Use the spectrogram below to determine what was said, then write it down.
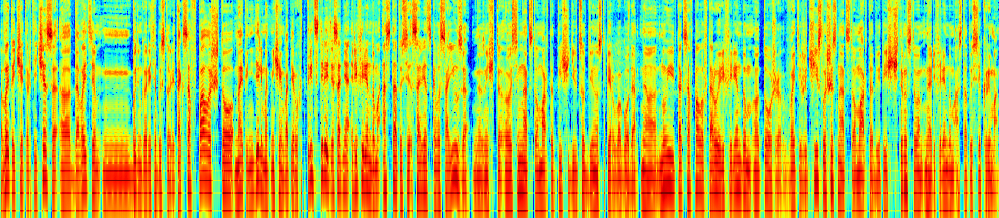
В этой четверти часа э, давайте будем говорить об истории. Так совпало, что на этой неделе мы отмечаем, во-первых, 30-летие со дня референдума о статусе Советского Союза, э, значит, э, 17 марта 1991 года. Э, Ну и так совпало второй референдум э, тоже в эти же числа, 16 марта 2014 э, референдум о статусе Крыма.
